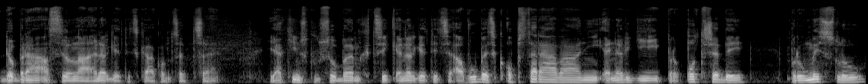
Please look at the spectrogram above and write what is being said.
dobrá a silná energetická koncepce, jakým způsobem chci k energetice a vůbec k obstarávání energií pro potřeby průmyslu,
